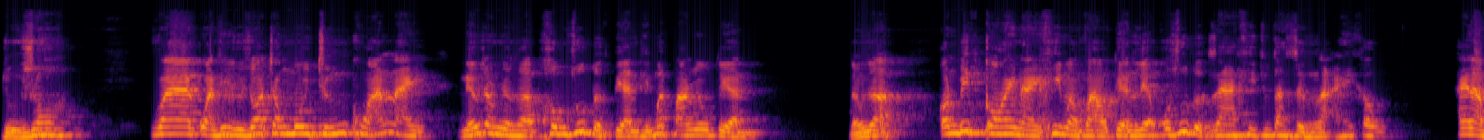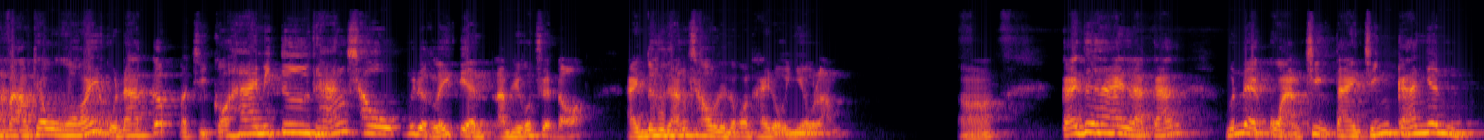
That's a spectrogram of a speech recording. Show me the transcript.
rủi ro và quản trị rủi ro trong môi chứng khoán này nếu trong trường hợp không rút được tiền thì mất bao nhiêu tiền? Đúng không con bitcoin này khi mà vào tiền liệu có rút được ra khi chúng ta dừng lại hay không? Hay là vào theo gói của đa cấp và chỉ có 24 tháng sau mới được lấy tiền? Làm gì có chuyện đó. 24 tháng sau thì nó còn thay đổi nhiều lắm. Đó. Cái thứ hai là các vấn đề quản trị tài chính cá nhân.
